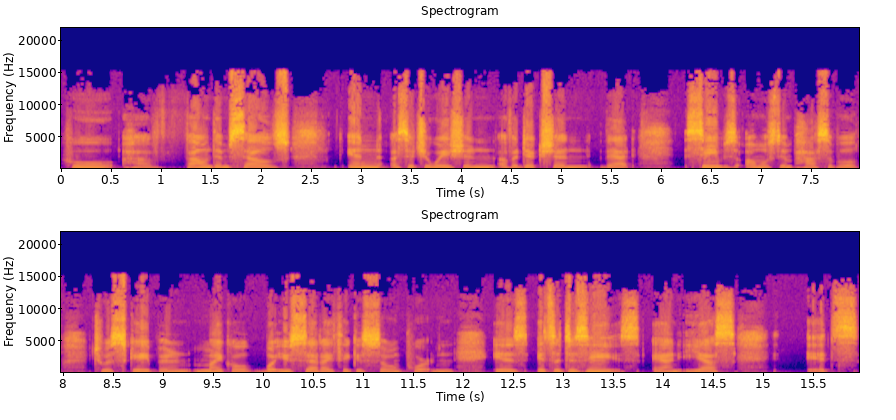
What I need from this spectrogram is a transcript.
who have found themselves in a situation of addiction that seems almost impossible to escape. And Michael, what you said I think is so important is it's a disease. And yes, it's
